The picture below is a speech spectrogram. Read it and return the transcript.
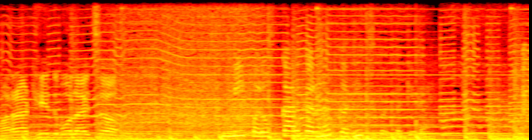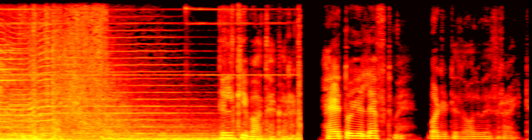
मराठीत बोलायचं. मी परोपकार करणं कधीच बंद केलं दिल की बात है करण। है तो ये लेफ़्ट में but it is always right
